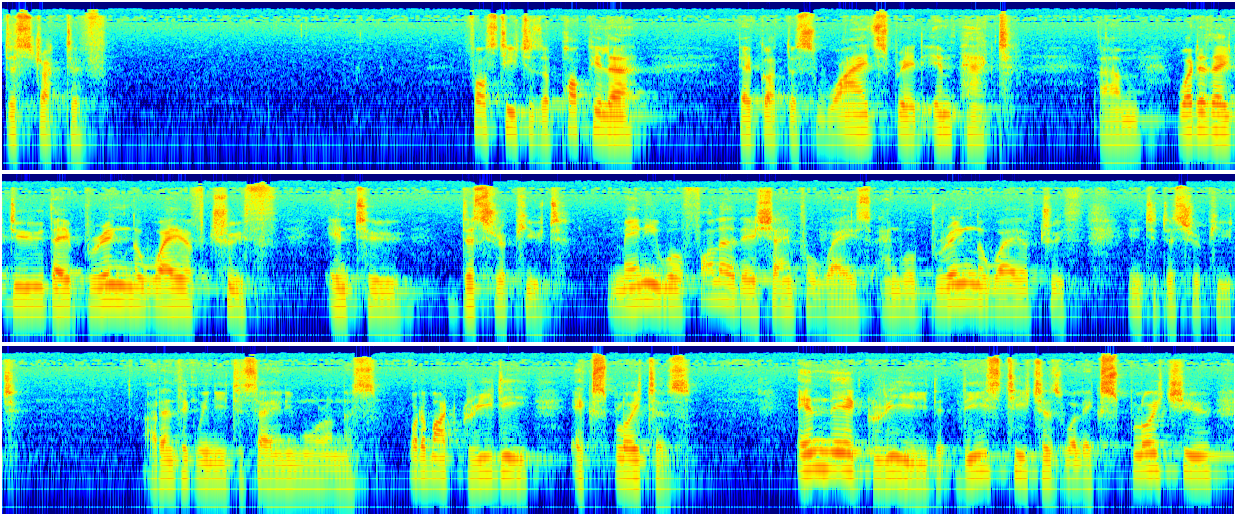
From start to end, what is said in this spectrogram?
destructive. False teachers are popular They've got this widespread impact. Um, what do they do? They bring the way of truth into disrepute. Many will follow their shameful ways and will bring the way of truth into disrepute. I don't think we need to say any more on this. What about greedy exploiters? In their greed, these teachers will exploit you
